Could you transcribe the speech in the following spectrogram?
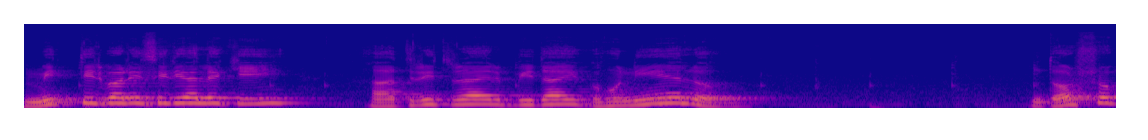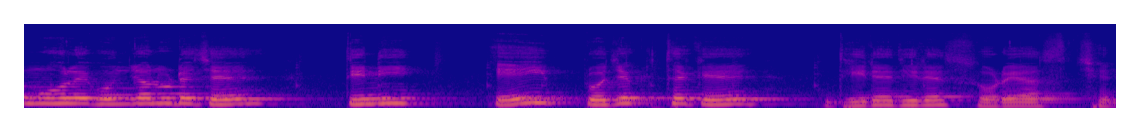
মিত্তির বাড়ি সিরিয়ালে কি আদ্রিত রায়ের বিদায় ঘনিয়ে এলো? দর্শক মহলে গুঞ্জন উঠেছে, তিনি এই প্রজেক্ট থেকে ধীরে ধীরে সরে আসছেন।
